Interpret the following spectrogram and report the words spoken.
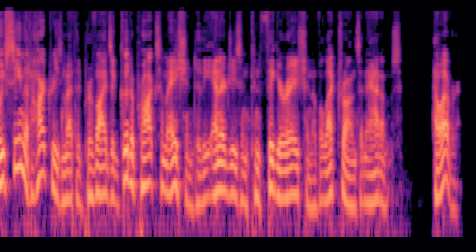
We've seen that Hartree's method provides a good approximation to the energies and configuration of electrons and atoms. However,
